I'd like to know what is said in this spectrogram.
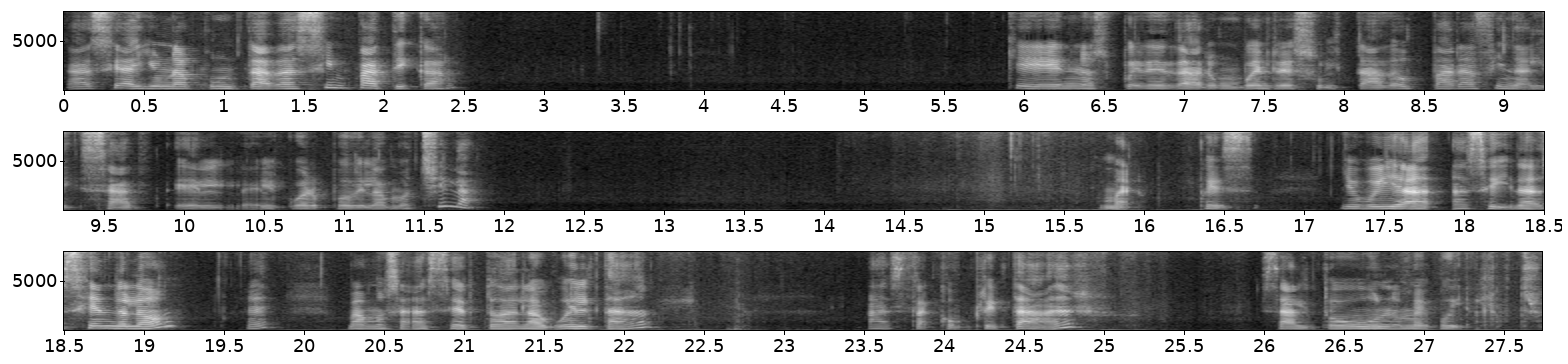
Así hay una puntada simpática. que nos puede dar un buen resultado para finalizar el, el cuerpo de la mochila. Bueno, pues yo voy a, seguir haciéndolo. Vamos a hacer toda la vuelta hasta completar. Salto uno, me voy al otro.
